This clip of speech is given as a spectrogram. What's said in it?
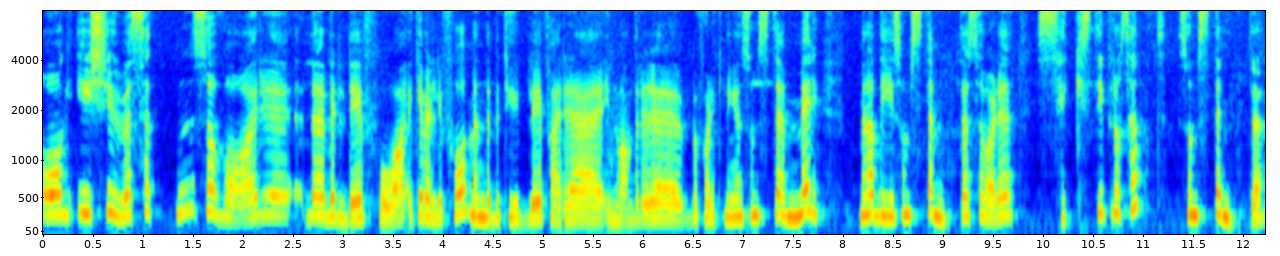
Og i 2017 så var det veldig få, ikke veldig få, men det betydelig færre innvandrerbefolkningen som stemmer. Men av de som stemte, så var det 60% som stemte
